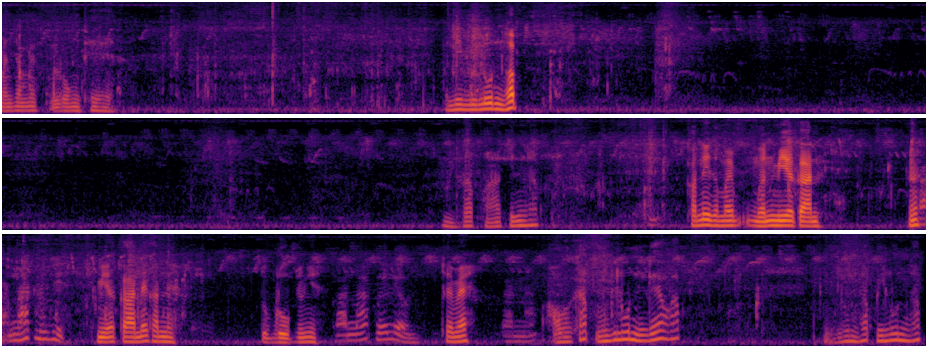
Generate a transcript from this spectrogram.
มันยังไม่ลงเทอันนี้มีรุ่นครับนี่ครับหากินครับคันนี้ทำไมเหมือนมีอาการฮะการนักเลยสิมีอาการได้คันเนี่ย รูปๆอย่างงี้การนักเลยเร็วใช่ไหมการนักเอาครับ มีรุ่นอีกแล้วครับ มีรุ่นครับ มีรุ่นครับ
